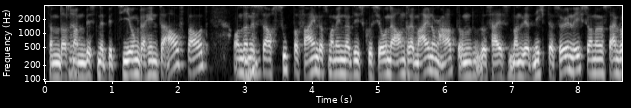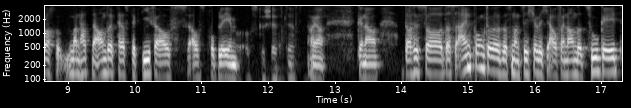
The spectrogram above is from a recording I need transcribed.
sondern dass ja. man ein bisschen eine Beziehung dahinter aufbaut und dann mhm. ist es auch super fein, dass man in der Diskussion eine andere Meinung hat. Und das heißt, man wird nicht persönlich, sondern es ist einfach, man hat eine andere Perspektive aufs, aufs Problem. Aufs Geschäft, ja. Ah ja, genau. Das ist so das ein Punkt, oder dass man sicherlich aufeinander zugeht.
